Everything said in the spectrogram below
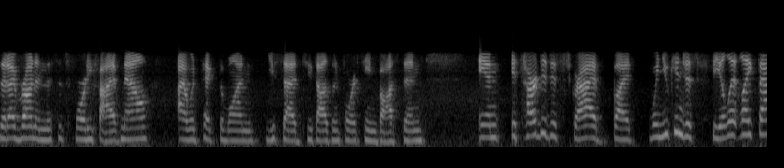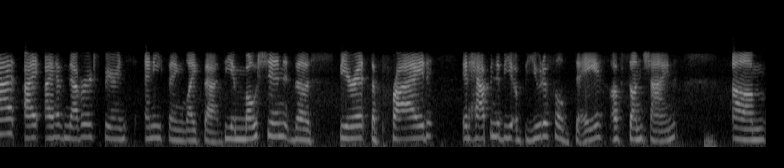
that I've run, and this is 45 now, I would pick the one you said, 2014 Boston. And it's hard to describe, but when you can just feel it like that, I, I have never experienced anything like that. The emotion, the spirit, the pride. It happened to be a beautiful day of sunshine, um,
